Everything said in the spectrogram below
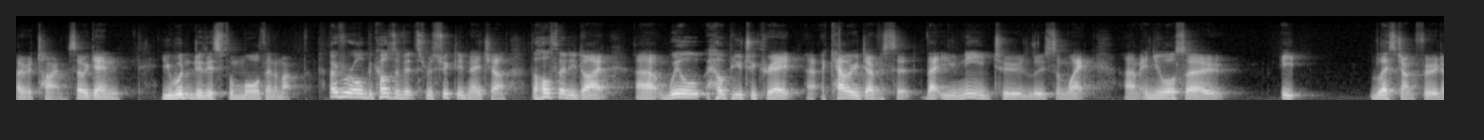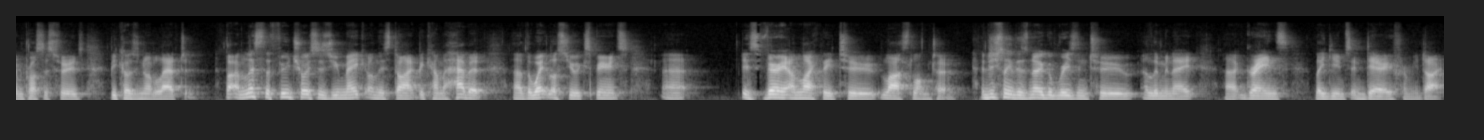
over time. So again, you wouldn't do this for more than a month. Overall, because of its restrictive nature, the Whole30 diet uh, will help you to create a calorie deficit that you need to lose some weight. Um, and you'll also eat less junk food and processed foods because you're not allowed to. But unless the food choices you make on this diet become a habit, uh, the weight loss you experience uh, is very unlikely to last long term. Additionally, there's no good reason to eliminate uh, grains, legumes, and dairy from your diet.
